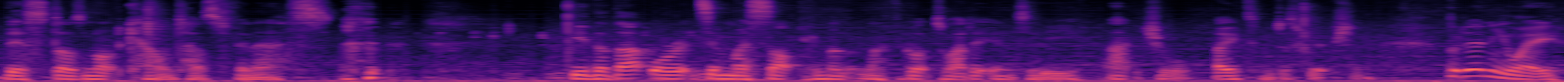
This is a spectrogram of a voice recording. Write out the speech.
this does not count as finesse. Either that or it's in my supplement and I forgot to add it into the actual item description. But anyway,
